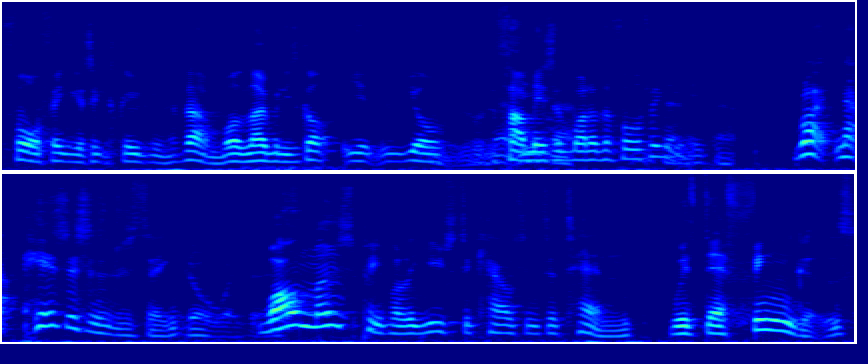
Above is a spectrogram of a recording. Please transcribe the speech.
four fingers, excluding the thumb. Well, nobody's got y your thumb isn't that. one of the four Don't fingers. need that. Right now, here's this interesting. It always is. While most people are used to counting to ten with their fingers,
